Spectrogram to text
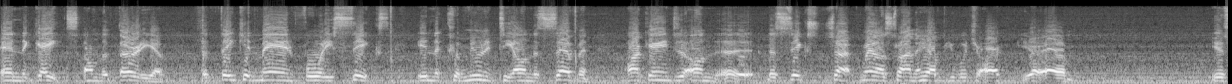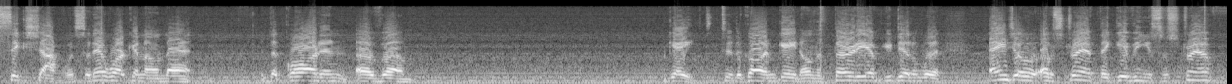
and, the gates on the 30th. The thinking man 46 in the community on the 7th. Archangel on uh, the 6th chakra is trying to help you with your your um, your sixth chakra. So they're working on that. The garden of um, gate to the garden gate on the 30th. You're dealing with angel of strength. They're giving you some strength.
